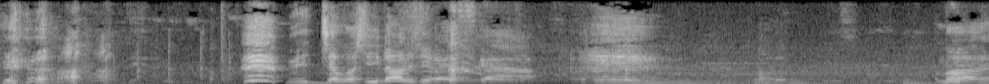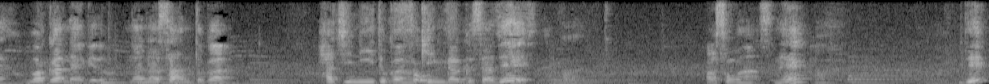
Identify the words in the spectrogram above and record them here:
めっちゃ欲しいのあるじゃないですか。まあ分かんないけど73とか82とかの金額差で。あそうなんですね。はい。で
